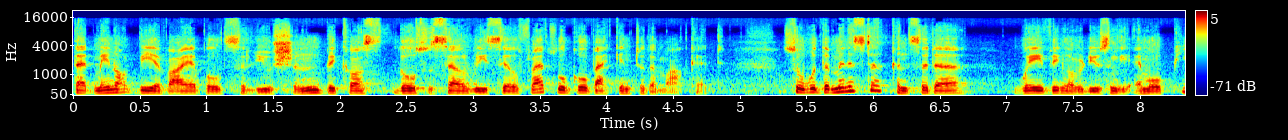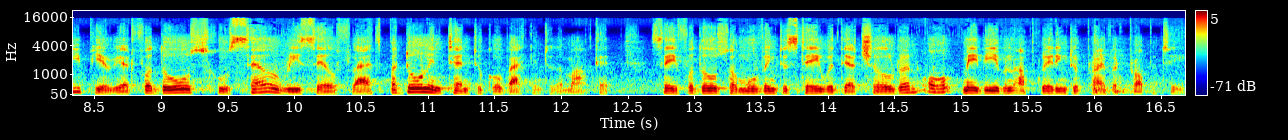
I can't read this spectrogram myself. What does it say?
that may not be a viable solution because those who sell resale flats will go back into the market. So would the minister consider waiving or reducing the MOP period for those who sell resale flats but don't intend to go back into the market, say for those who are moving to stay with their children or maybe even upgrading to private property?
